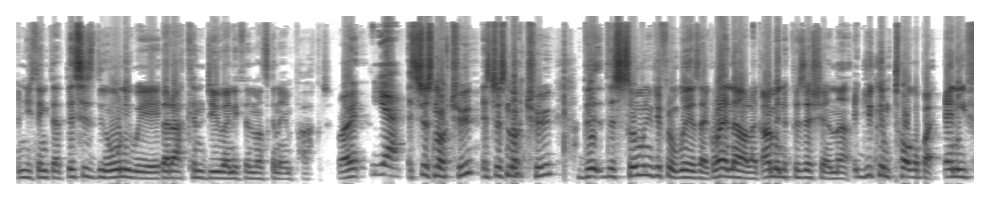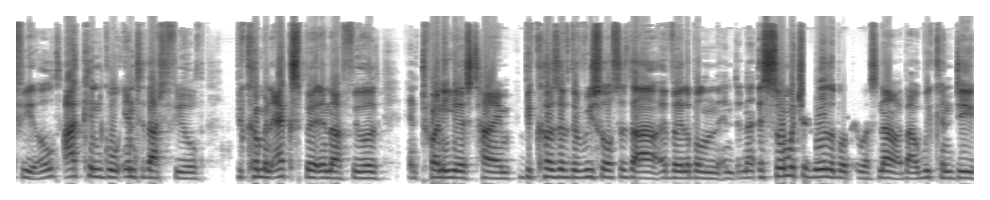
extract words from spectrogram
And you think that this is the only way that I can do anything that's going to impact, right? Yeah. It's just not true. It's just not true. The, there's so many different ways. Like right now, like I'm in a position that you can talk about any field. I can go into that field become an expert in that field in 20 years time because of the resources that are available on the internet. There's so much available to us now that we can do.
